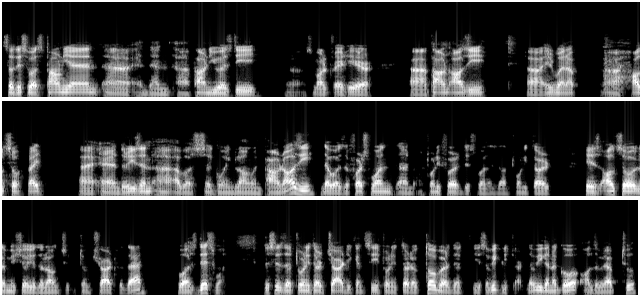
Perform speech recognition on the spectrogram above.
so this was pound yen uh, and then pound USD, small trade here, pound Aussie, it went up uh, also, right? Uh, and the reason I was going long on pound Aussie, that was the first one on 21st. This one is on 23rd. Is also let me show you the long-term chart for that. Was this one? This is the 23rd chart. You can see 23rd October. That is a weekly chart. Now we're gonna go all the way up to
